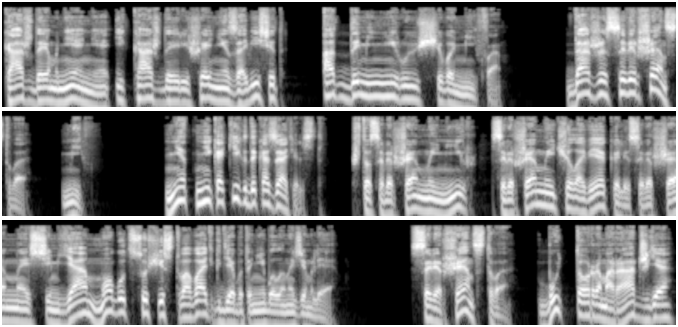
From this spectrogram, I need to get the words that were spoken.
Каждое мнение и каждое решение зависит от доминирующего мифа. Даже совершенство — миф. Нет никаких доказательств, что совершенный мир, совершенный человек или совершенная семья могут существовать где бы то ни было на Земле. Совершенство, будь то Рамараджья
